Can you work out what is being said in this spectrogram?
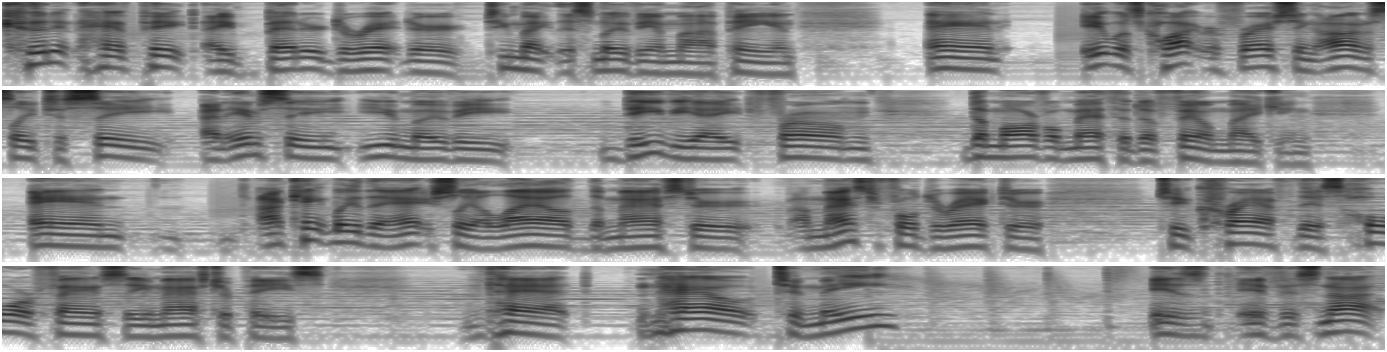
couldn't have picked a better director to make this movie, in my opinion. And it was quite refreshing, honestly, to see an MCU movie deviate from the Marvel method of filmmaking. And I can't believe they actually allowed the master, a masterful director, to craft this horror fantasy masterpiece that now to me is if it's not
